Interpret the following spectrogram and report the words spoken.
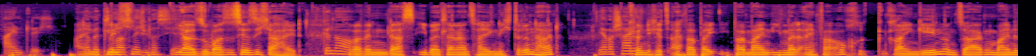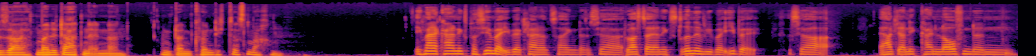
Eigentlich. damit sowas nicht passiert. Ja, sowas ist ja Sicherheit. genau. Aber wenn das eBay Kleinanzeigen nicht drin hat, ja, könnte ich jetzt einfach bei, bei meinen E-Mail einfach auch reingehen und sagen, meine, meine Daten ändern. Und dann könnte ich das machen. Ich meine, da kann ja nichts passieren bei eBay Kleinanzeigen. Das ist ja, du hast da ja nichts drin wie bei eBay. Das ist ja, er hat ja nicht, keine laufenden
